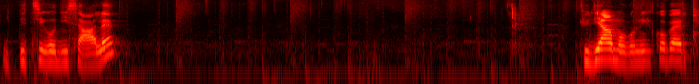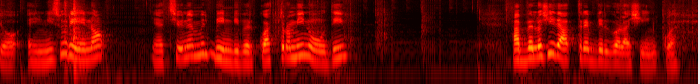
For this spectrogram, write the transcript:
il pizzico di sale, chiudiamo con il coperchio e il misurino e azioniamo il bimbi per 4 minuti a velocità 3,5.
